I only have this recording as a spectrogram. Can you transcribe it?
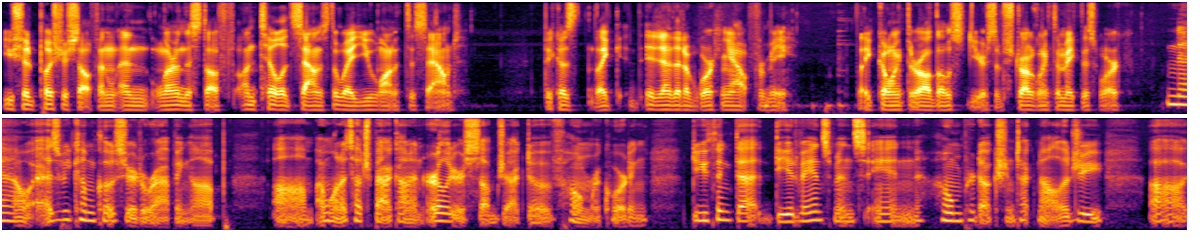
you should push yourself and, and learn this stuff until it sounds the way you want it to sound because like it ended up working out for me like going through all those years of struggling to make this work. Now as we come closer to wrapping up um, i want to touch back on an earlier subject of home recording. Do you think that the advancements in home production technology uh,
